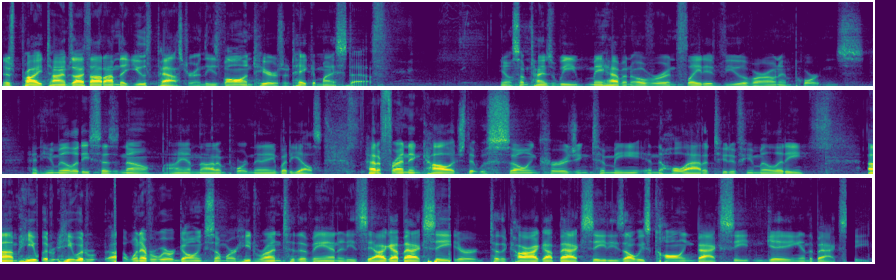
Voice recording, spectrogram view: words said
there's probably times I thought I'm the youth pastor and these volunteers are taking my stuff. You know, sometimes we may have an overinflated view of our own importance. And humility says, No, I am not important than anybody else. I had a friend in college that was so encouraging to me in the whole attitude of humility. Um, he would, he would uh, whenever we were going somewhere, he'd run to the van and he'd say, I got back seat, or to the car, I got back seat. He's always calling back seat and getting in the back seat.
